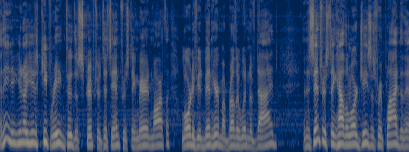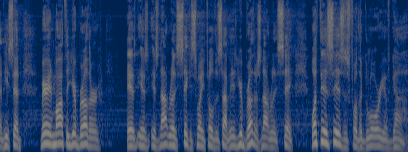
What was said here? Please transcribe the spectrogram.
And then, you know, you just keep reading through the scriptures. It's interesting. Mary and Martha, Lord, if you'd been here, my brother wouldn't have died. And it's interesting how the Lord Jesus replied to them. He said, Mary and Martha, your brother is, is, is not really sick. It's what he told the disciples. Your brother's not really sick. What this is, is for the glory of God.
